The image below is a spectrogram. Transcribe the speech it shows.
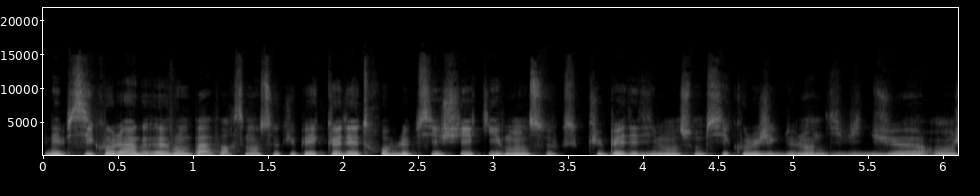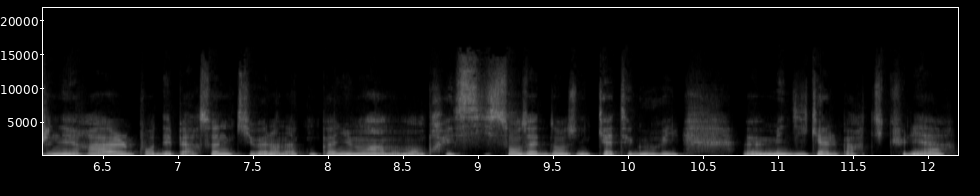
Les psychologues, eux, vont pas forcément s'occuper que des troubles psychiques, ils vont s'occuper des dimensions psychologiques de l'individu en général pour des personnes qui veulent un accompagnement à un moment précis sans être dans une catégorie euh, médicale particulière.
